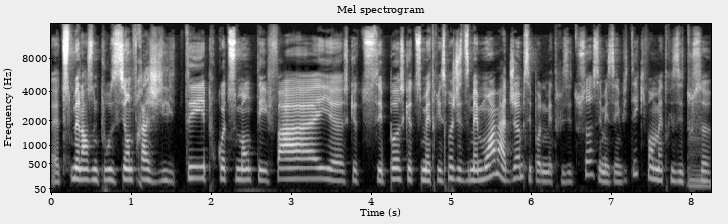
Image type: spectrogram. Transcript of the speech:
Euh, tu te mets dans une position de fragilité, pourquoi tu montes tes failles, euh, ce que tu sais pas, ce que tu maîtrises pas? J'ai dit, mais moi, ma job, c'est pas de maîtriser tout ça, c'est mes invités qui vont maîtriser tout ça. Mmh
